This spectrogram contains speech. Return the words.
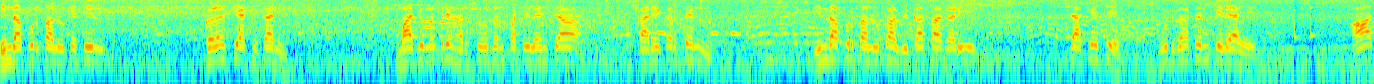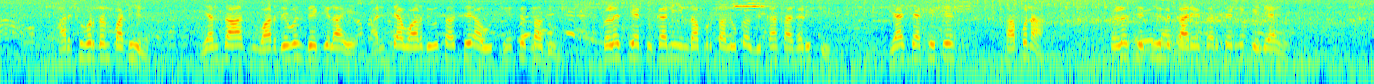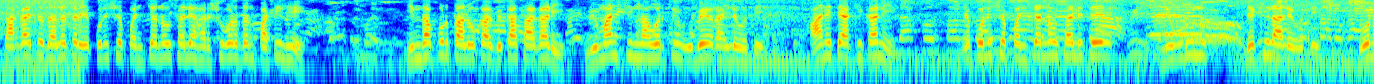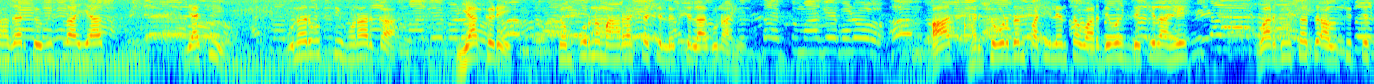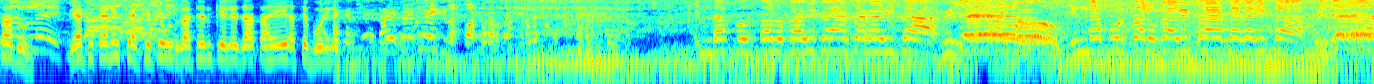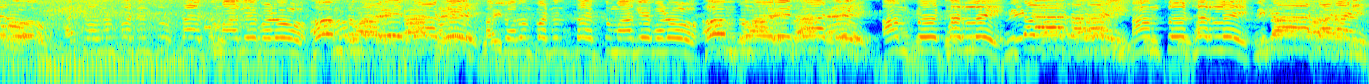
इंदापूर तालुक्यातील कळस या ठिकाणी माजी मंत्री हर्षवर्धन पाटील यांच्या कार्यकर्त्यांनी इंदापूर तालुका विकास आघाडी शाखेचे उद्घाटन केले आहे. आज हर्षवर्धन पाटील यांचा आज वाढदिवस देखील आहे आणि त्या वाढदिवसाचे औचित्य साधून कळस या ठिकाणी इंदापूर तालुका विकास आघाडीची या शाखेचे स्थापना कळस येथील कार्यकर्त्यांनी केली आहे. सांगायचं झालं तर एकोणीसशे पंच्याण्णव साली हर्षवर्धन पाटील हे इंदापूर तालुका विकास आघाडी विमान चिन्हावरती उभे राहिले होते. आणि त्या ठिकाणी एकोणीसशे पंच्याण्णव साली ते निवडून देखील आले होते. दोन हजार चोवीसला या याची पुनरावृत्ती होणार का? याकडे संपूर्ण महाराष्ट्राचे लक्ष लागून आहे. आज हर्षवर्धन पाटील यांचा वाढदिवस देखील आहे. वाढदिवसाचं औचित्य साधून या ठिकाणी शाखेचे उद्घाटन केले जात आहे असे बोलले. इंदापूर तालुका विकास आघाडीचा. इंदापूर तालुका विकास आघाडीचा. हर्षवर्धन पाटील साहेब तुम आगे बढ़ो. हम तुम्हारे साथ हैं. हर्षवर्धन पाटील साहेब तुम आगे बढ़ो. हम तुम्हारे साथ हैं. आमचं ठरलंय. विकास आघाडी. आमचं ठरलंय. विकास आघाडी.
